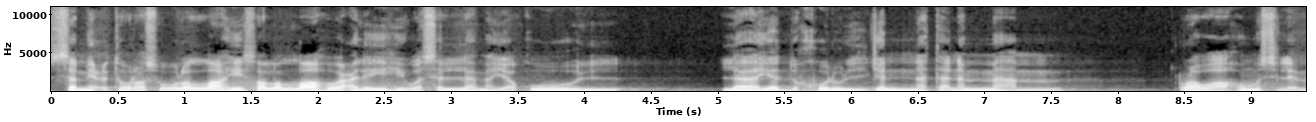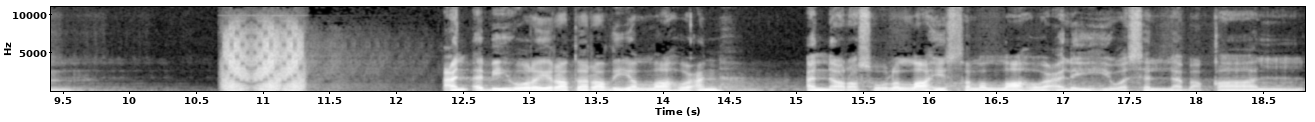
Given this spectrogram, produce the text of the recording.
سمعت رسول الله صلى الله عليه وسلم يقول لا يدخل الجنة نمام. رواه مسلم. عن أبي هريرة رضي الله عنه أن رسول الله صلى الله عليه وسلم قال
